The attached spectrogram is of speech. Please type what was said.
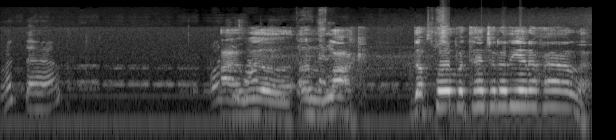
What the hell? What I will happening? unlock the full potential of the NFL.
